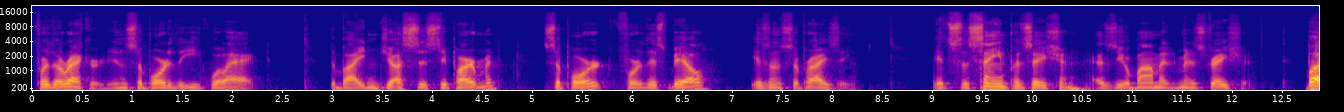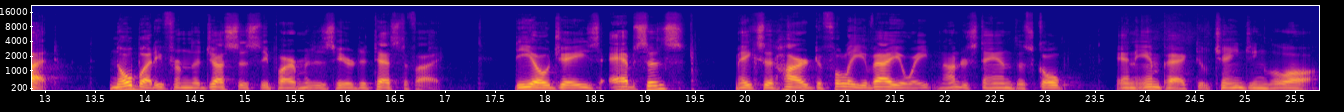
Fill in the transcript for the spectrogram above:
for the record in support of the Equal Act. The Biden Justice Department support for this bill isn't surprising. It's the same position as the Obama administration. But nobody from the Justice Department is here to testify. DOJ's absence makes it hard to fully evaluate and understand the scope and impact of changing the law.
